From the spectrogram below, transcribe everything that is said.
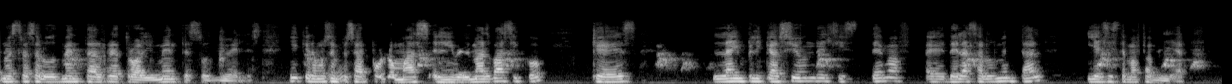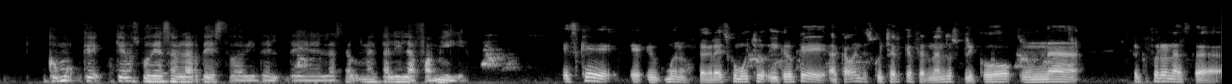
nuestra salud mental retroalimenta estos niveles. Y queremos empezar por lo más, el nivel más básico, que es la implicación del sistema eh, de la salud mental y el sistema familiar. ¿Cómo, qué, nos podrías hablar de esto, David, de, la salud mental y la familia? Es que, eh, bueno, te agradezco mucho y creo que acaban de escuchar que Fernando explicó una creo que fueron hasta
